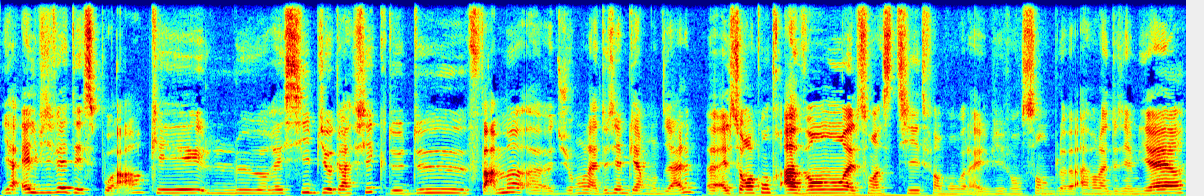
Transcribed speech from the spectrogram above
Il y a Elle vivait d'espoir, qui est le récit biographique de deux femmes durant la Deuxième Guerre mondiale. elles se rencontrent avant, elles sont instites, enfin bon voilà, elles vivent ensemble avant la Deuxième Guerre.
